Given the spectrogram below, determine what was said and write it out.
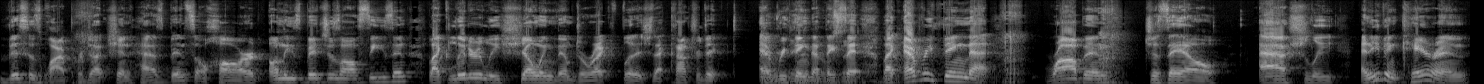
this is why production has been so hard on these bitches all season. Like literally showing them direct footage that contradict everything, everything that they said. Like everything that Robyn, Gizelle, Ashley, and even Karen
